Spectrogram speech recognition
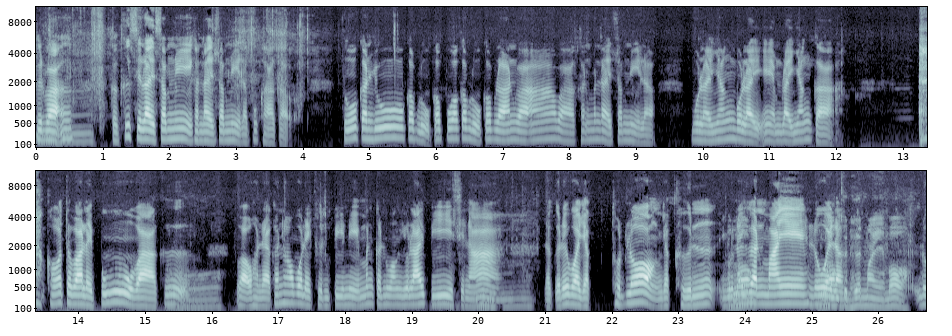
คิดว่า เออก็คือสิไล่ซ้ำนี่คันไล่ซ้ำนี่แล้วผู้ขาก็สู้กันอยู่กับลูกกับพัวกับลูกกับหลานว่าอ้าว่าคันมันไล่ซ้ำนี่แล้ว บ่ไล่หยังบ่ไล่แอมไล่หยังกะ ขอแต่ว่าไล่ปูว่าคือโเว้าหั่นแหละคันเฮาบ่ได้ขึ้นปีนี้มันก็น่วงอยู่หลายปีสินะอืมแล้วก็ได้ว่าอยากทดลองอยากขึ้นอยู่ในทดลองเรือนใหม่โดยลแล้อวงขึ้นเฮือนใหม่บ่โด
